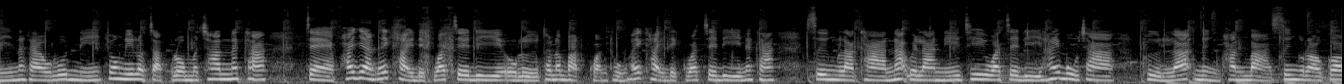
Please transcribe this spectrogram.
นี้นะคะ รุ่นนี้ช่วงนี้เราจัดโปรโมชั่นนะคะแจกพยันไอ้ไข่เด็กวัดเจดีย์หรือธนบัตรขวัญถุงไอ้ไข่เด็กวัดเจดีย์นะคะ ซึ่งราคาณเวลานี้ที่วัดเจดีย์ให้บูชาผืนละ 1,000 บาทซึ่งเราก็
